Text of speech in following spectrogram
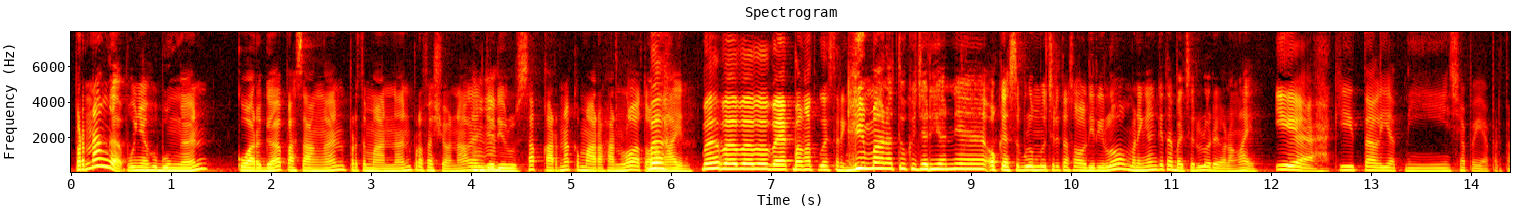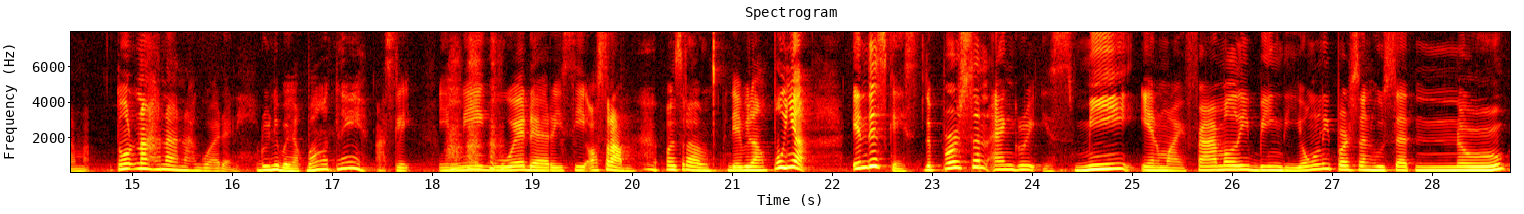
Pernah nggak punya hubungan keluarga, pasangan, pertemanan, profesional yang jadi rusak karena kemarahan lo atau orang lain? Bah, bah, bah, bah, banyak banget gue sering. Gimana tuh kejadiannya? Oke sebelum lu cerita soal diri lo, mendingan kita baca dulu dari orang lain. Iya, kita lihat nih siapa ya pertama. Tuh, nah, nah, nah, gue ada nih, Aduh ini banyak banget nih. asli. Ini gue dari si Osram. Osram. Dia bilang punya. In this case, the person angry is me in my family being the only person who said no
